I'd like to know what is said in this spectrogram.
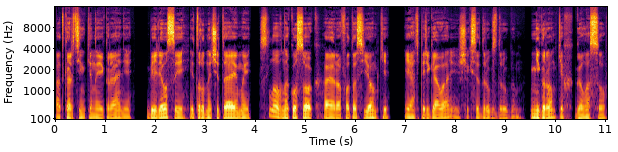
От картинки на экране, белесый и трудночитаемый, словно кусок аэрофотосъемки, и от переговаривающихся друг с другом негромких голосов.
